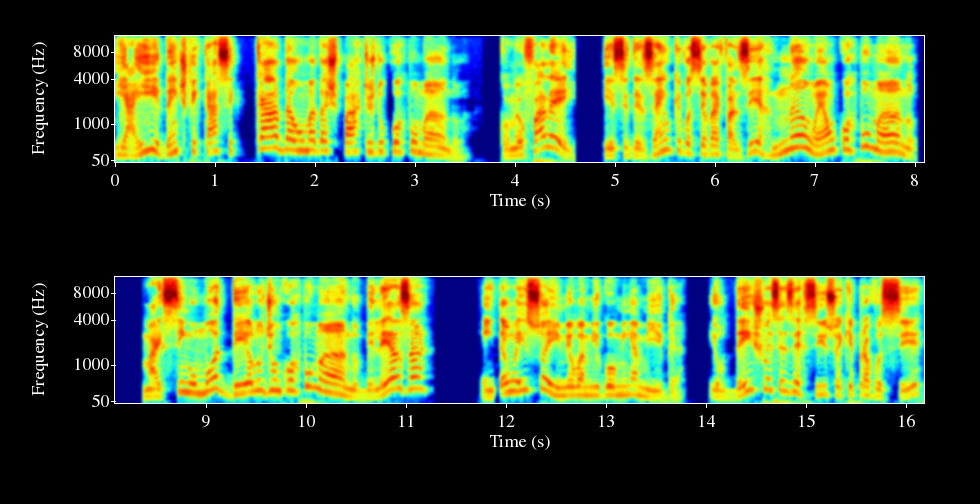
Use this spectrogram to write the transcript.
e aí identificasse cada uma das partes do corpo humano? Como eu falei, esse desenho que você vai fazer não é um corpo humano, mas sim o modelo de um corpo humano, beleza? Então é isso aí, meu amigo ou minha amiga. Eu deixo esse exercício aqui para você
